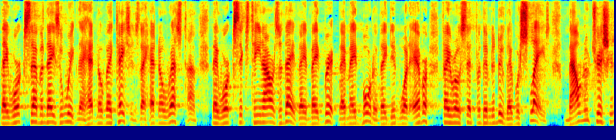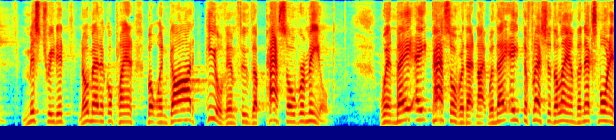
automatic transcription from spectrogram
They worked seven days a week. They had no vacations. They had no rest time. They worked 16 hours a day. They made brick. They made mortar. They did whatever Pharaoh said for them to do. They were slaves. Malnutrition, mistreated, no medical plan. But when God healed them through the Passover meal, when they ate Passover that night, when they ate the flesh of the lamb the next morning,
